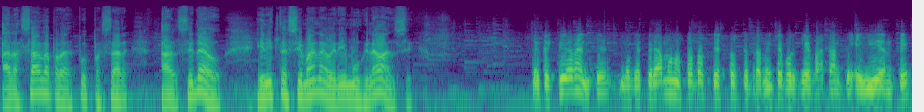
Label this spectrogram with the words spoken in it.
a la sala para después pasar al Senado. En esta semana veremos el avance. Efectivamente, lo que esperamos nosotros es que esto se tramite porque es bastante evidente.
